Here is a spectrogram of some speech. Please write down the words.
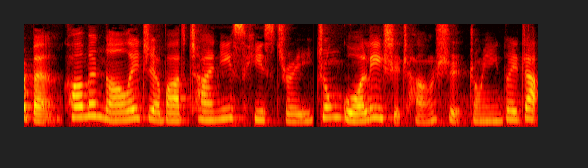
二本《Common Knowledge About Chinese History》中国历史常识中英对照，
